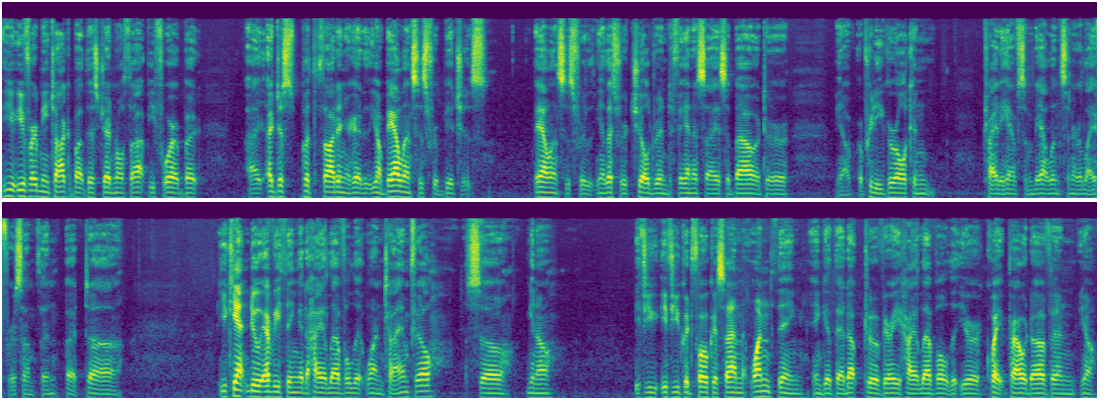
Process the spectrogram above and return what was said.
you, you've heard me talk about this general thought before, but I, I just put the thought in your head. You know, balance is for bitches. Balance is for you know that's for children to fantasize about, or you know, a pretty girl can try to have some balance in her life or something. But uh, you can't do everything at a high level at one time, Phil. So you know, if you if you could focus on one thing and get that up to a very high level that you're quite proud of and you know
